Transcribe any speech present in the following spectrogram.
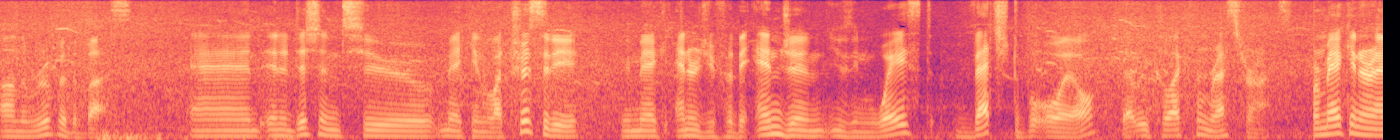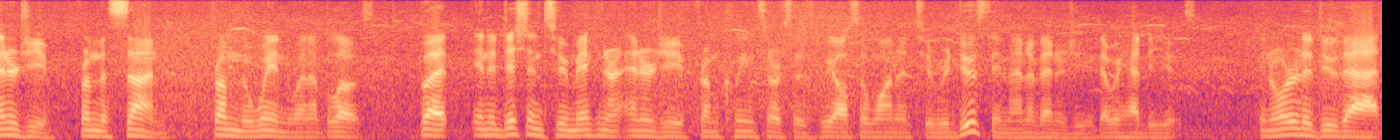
on the roof of the bus. And in addition to making electricity, we make energy for the engine using waste vegetable oil that we collect from restaurants. We're making our energy from the sun, from the wind when it blows. But in addition to making our energy from clean sources, we also wanted to reduce the amount of energy that we had to use. In order to do that,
